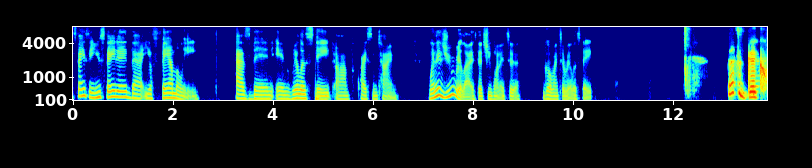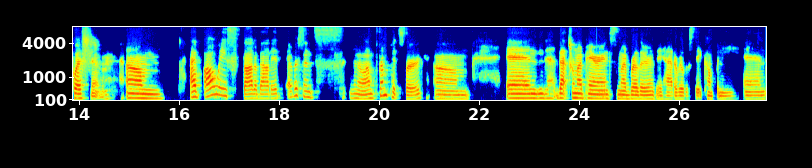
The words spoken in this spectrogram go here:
Stacy, you stated that your family has been in real estate um, for quite some time. When did you realize that you wanted to go into real estate? That's a good question. Um, I've always thought about it ever since, you know, I'm from Pittsburgh. Um, and that's where my parents, my brother, they had a real estate company. And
